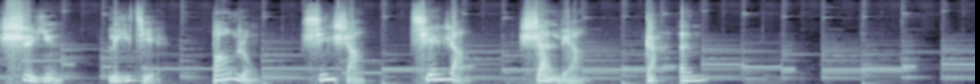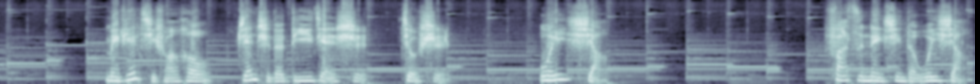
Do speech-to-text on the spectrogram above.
适应、理解、包容、欣赏、谦让、善良、感恩。每天起床后，坚持的第一件事就是微笑。发自内心的微笑，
